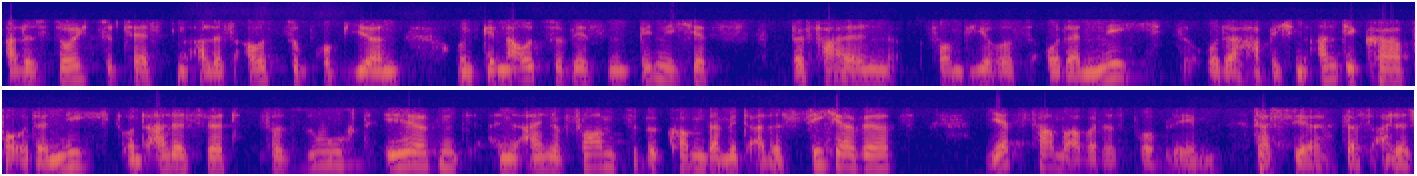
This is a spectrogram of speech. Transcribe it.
alles durchzutesten, alles auszuprobieren und genau zu wissen, bin ich jetzt befallen vom Virus oder nicht oder habe ich einen Antikörper oder nicht und alles wird versucht, irgendeine Form zu bekommen, damit alles sicher wird. Jetzt haben wir aber das Problem, dass wir das alles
